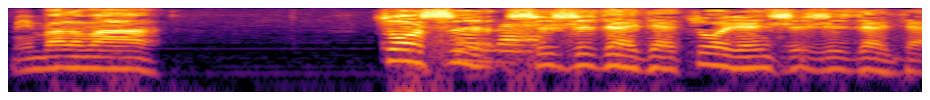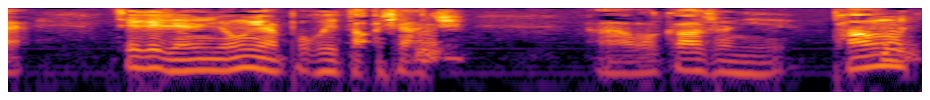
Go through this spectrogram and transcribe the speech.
明白了吗？做事实实在在，做人实实在在，这个人永远不会倒下去。啊，我告诉你，旁嗯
